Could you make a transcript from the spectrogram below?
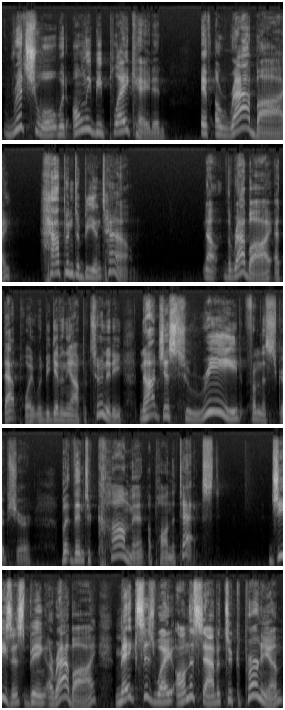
ritual would only be placated if a rabbi happened to be in town. Now, the rabbi at that point would be given the opportunity not just to read from the scripture, but then to comment upon the text. Jesus, being a rabbi, makes his way on the Sabbath to Capernaum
